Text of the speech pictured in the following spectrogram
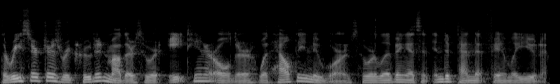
The researchers recruited mothers who were 18 or older with healthy newborns who were living as an independent family unit.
